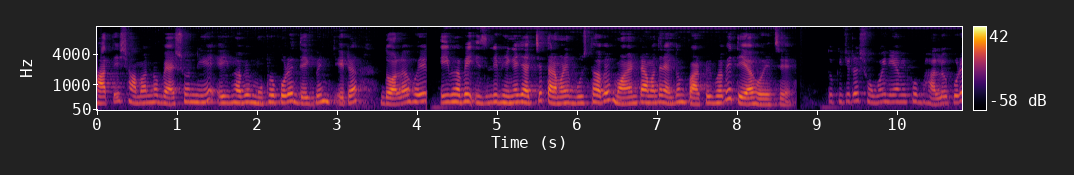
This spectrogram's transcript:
হাতে সামান্য বেসন নিয়ে এইভাবে মুঠো করে দেখবেন এটা দলা হয়ে এইভাবে ইজিলি ভেঙে যাচ্ছে। তার মানে বুঝতে হবে ময়ানটা আমাদের একদম পারফেক্টভাবে দেওয়া হয়েছে। তো কিছুটা সময় নিয়ে আমি খুব ভালো করে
